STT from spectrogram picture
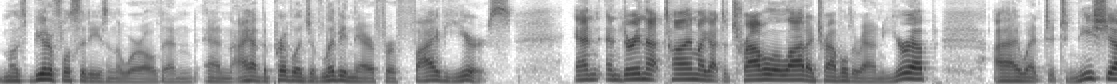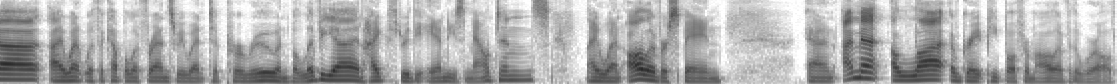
most beautiful cities in the world, and and I had the privilege of living there for five years, and and during that time I got to travel a lot. I traveled around Europe. I went to Tunisia. I went with a couple of friends. We went to Peru and Bolivia and hiked through the Andes Mountains. I went all over Spain and I met a lot of great people from all over the world.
